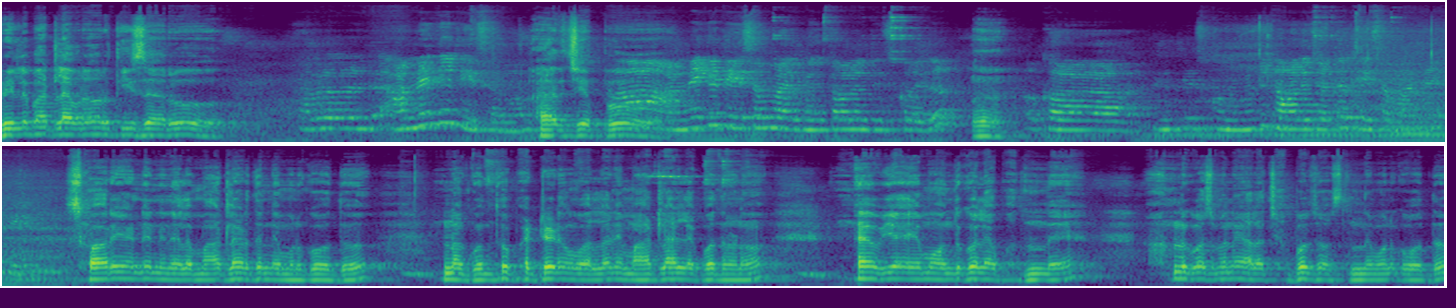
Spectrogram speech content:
పెళ్ళి బట్టలు ఎవరెవరు తీశారు తీసాము అది చెప్పు. తీసుకోలేదు. ఒక తీసుకున్నామంటే సారీ అండి నేను ఇలా మాట్లాడుతున్నాను ఏమనుకోవద్దు నా గొంతు పట్టడం వల్ల నేను మాట్లాడలేకపోతున్నాను. నవ్య ఏమో అందుకోలేకపోతుంది. అందుకోసమనే అలా చెప్పాల్సి వస్తుంది ఏమనుకోవద్దు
